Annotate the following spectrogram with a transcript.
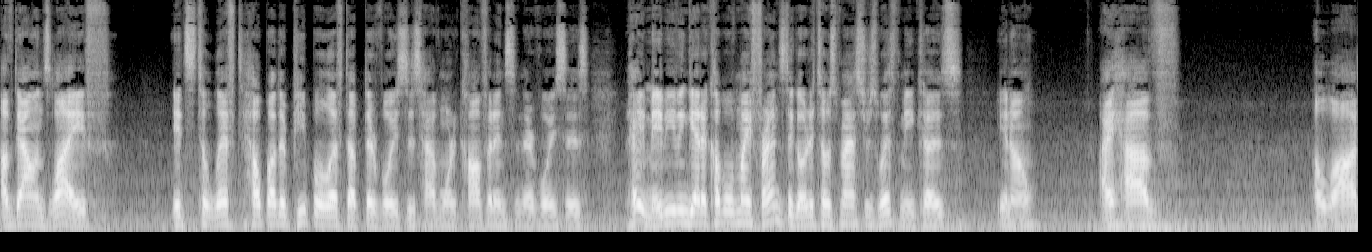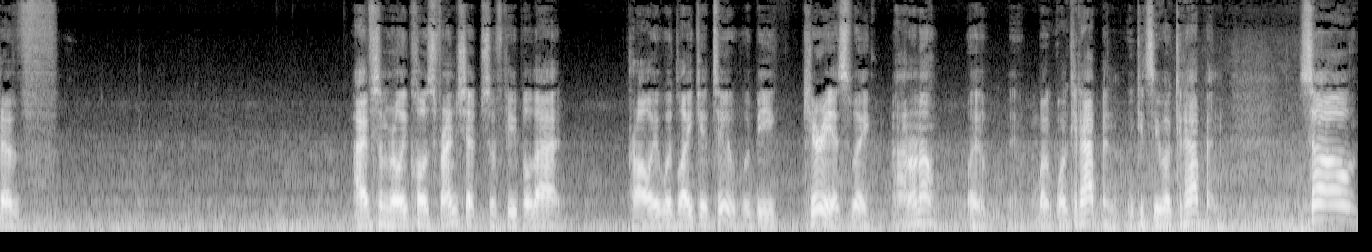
of Dallin's life. It's to lift, help other people lift up their voices, have more confidence in their voices. Hey, maybe even get a couple of my friends to go to Toastmasters with me because you know, I have a lot of I have some really close friendships with people that probably would like it too. Would be curious, like I don't know what what, what could happen. We could see what could happen. So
